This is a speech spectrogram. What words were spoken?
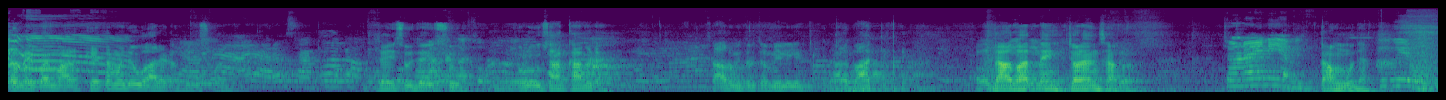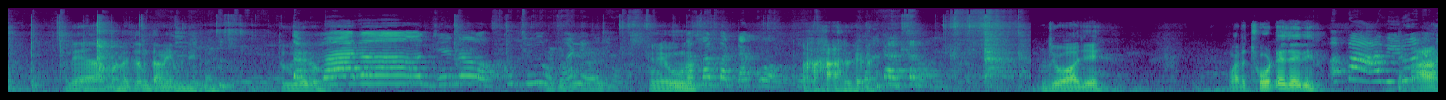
તમે કોઈ માર ખેતરમાં જવું આરે જઈશું. જઈશું જઈશું. થોડું શાક ખા બેટા. સારું મિત્રો જમી લઈએ. દાળ ભાત. દાળ ભાત નહીં ચણા શાક. ચણાય નહીં અમે તા હું બધા એટલે આ મને કેમ તાણે એવું દેખાય? તું એરો ને એવું હે? જો આજે મારે છોટે જયદીપ આ વીરુ હા.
